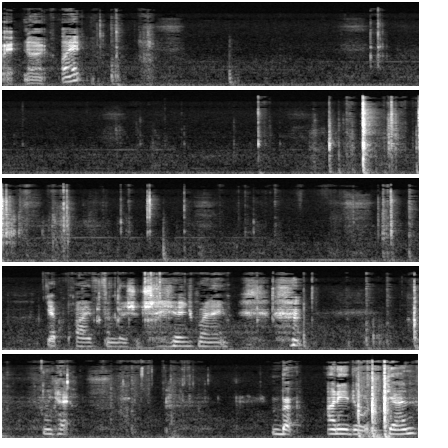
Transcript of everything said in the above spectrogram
Wait, no, wait. Yep, I think I should change my name. Okay. But I need to do it again.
